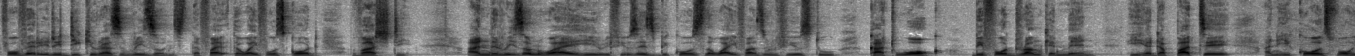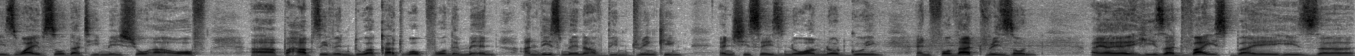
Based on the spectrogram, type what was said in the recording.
for very ridiculous reasons. The, fi- the wife was called Vashti. And the reason why he refuses because the wife has refused to catwalk before drunken men. He had a party and he calls for his wife so that he may show her off, uh, perhaps even do a catwalk for the men. And these men have been drinking. And she says, No, I'm not going. And for that reason, uh, he's advised by his uh,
